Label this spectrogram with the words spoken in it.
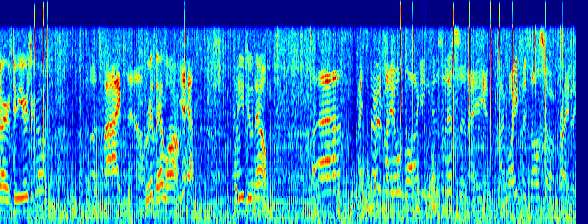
retired two years ago? Oh, it's five now. Really, that long? Yeah. What do you do now? Uh, I started my own logging business, and I, my wife is also a private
